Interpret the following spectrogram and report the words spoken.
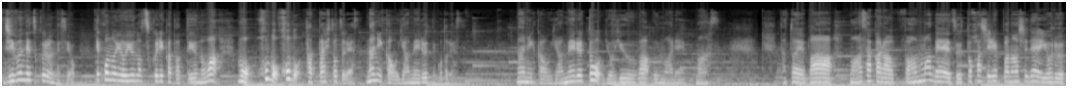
自分で作るんですよ。でこの余裕の作り方っていうのはもうほぼほぼたった一つです。何かをやめるってことです。何かをやめると余裕は生まれます。例えばもう朝から晩までずっと走りっぱなしで夜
